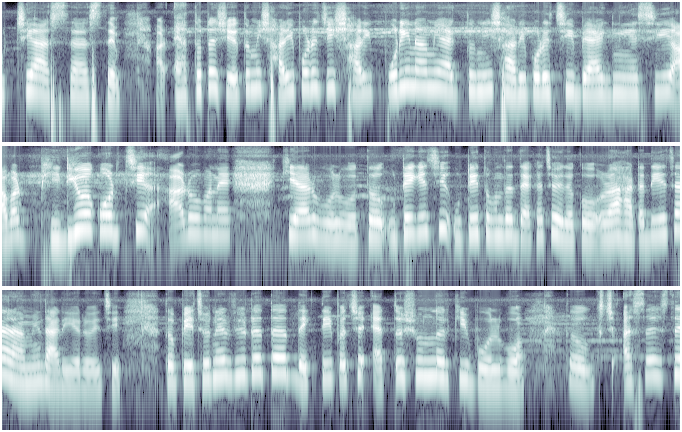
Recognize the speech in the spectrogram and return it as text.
উঠছি আস্তে আস্তে। আর এতটা যেহেতু আমি শাড়ি পরেছি, শাড়ি পরি না আমি একদমই, শাড়ি পরেছি, ব্যাগ নিয়েছি, আবার ভিডিও করছি আরও মানে কী আর বলব? তো উঠে গেছি উঠেই তোমাদের দেখাচ্ছে, ওই দেখো ওরা হাঁটা দিয়েছে আর আমি দাঁড়িয়ে রয়েছি। তো পেছনের ভিউটাতে দেখতেই পাচ্ছ, এত সুন্দর কি বলব? তো আস্তে আস্তে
